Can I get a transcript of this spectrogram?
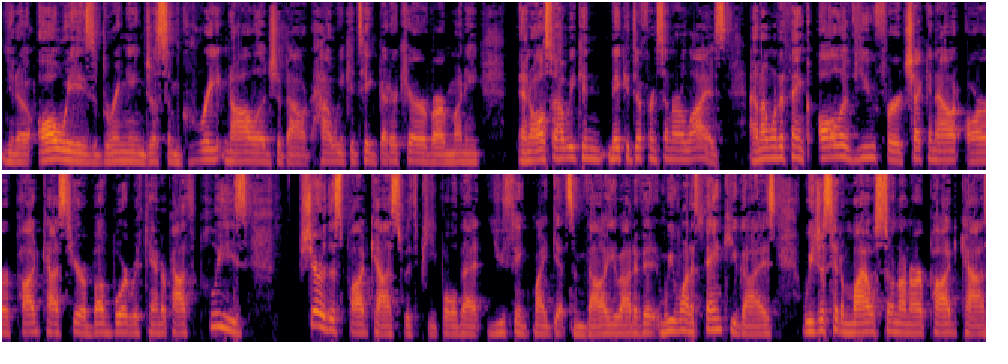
you know always bringing just some great knowledge about how we can take better care of our money and also how we can make a difference in our lives. And I want to thank all of you for checking out our podcast here above board with CandorPath. Please share this podcast with people that you think might get some value out of it. And we want to thank you guys. We just hit a milestone on our podcast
